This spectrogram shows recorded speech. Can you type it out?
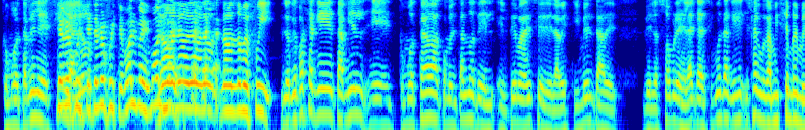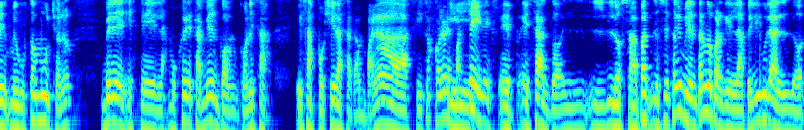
como también le decía, Te me ¿no? fuiste, te me fuiste, volve, volve. No, no, no, no, no, no me fui. Lo que pasa que también, eh, como estaba comentándote el, el tema ese de la vestimenta de, de los hombres de la década del 50, que es algo que a mí siempre me, me gustó mucho, ¿no? Ver este, las mujeres también con, con esas, esas polleras acampanadas y, Esos colores y- pasteles. eh, exacto. Los zapatos, los estoy inventando para que la película, lo-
